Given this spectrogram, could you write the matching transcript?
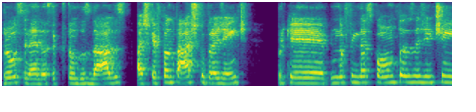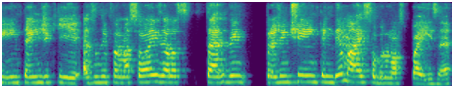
trouxe, né, dessa questão dos dados, acho que é fantástico para a gente, porque no fim das contas a gente entende que essas informações elas servem para a gente entender mais sobre o nosso país, né?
